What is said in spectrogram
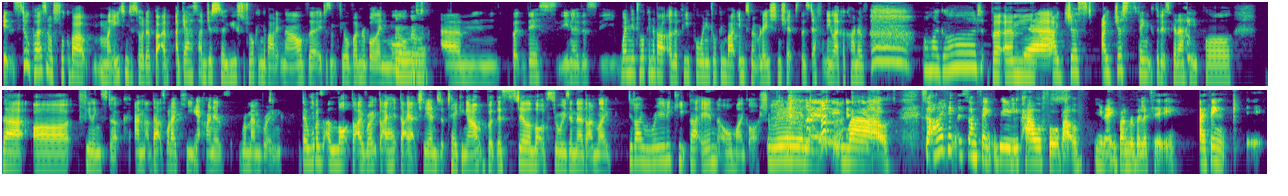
it's still personal to talk about my eating disorder, but I, I guess I'm just so used to talking about it now that it doesn't feel vulnerable anymore. Mm. Um, but this, you know, this when you're talking about other people, when you're talking about intimate relationships, there's definitely like a kind of, oh my god. But um, Yeah. I just, I just think that it's gonna help people that are feeling stuck, and that's what I keep Yeah. kind of remembering. There was a lot that I wrote that I that I actually ended up taking out, but there's still a lot of stories in there that I'm like, did I really keep that in? Oh my gosh. Really? wow. So I think there's something really powerful about, you know, vulnerability. I think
